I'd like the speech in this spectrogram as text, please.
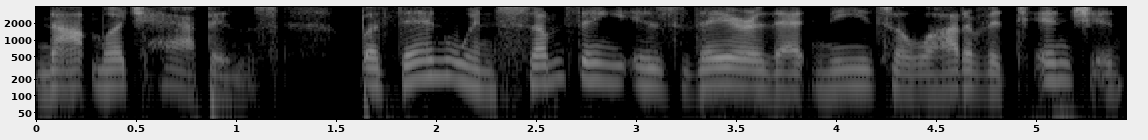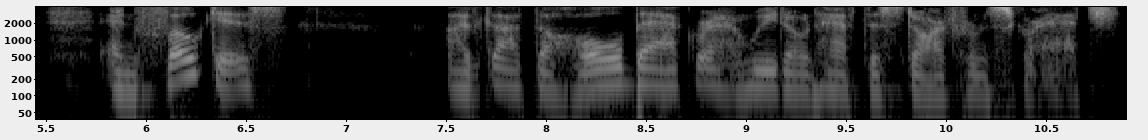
not much happens. But then when something is there that needs a lot of attention and focus, I've got the whole background. We don't have to start from scratch.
